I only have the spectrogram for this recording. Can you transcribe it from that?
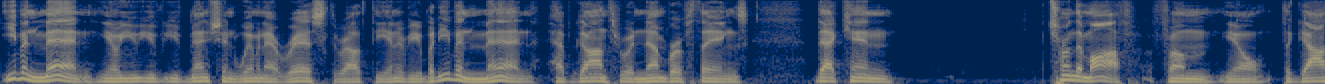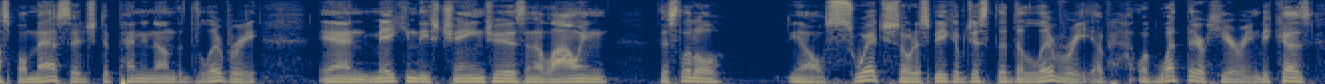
even men, you know, you, you've, you've mentioned women at risk throughout the interview, but even men have gone through a number of things that can turn them off from, you know, the gospel message depending on the delivery and making these changes and allowing this little, you know, switch, so to speak, of just the delivery of, of what they're hearing because –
